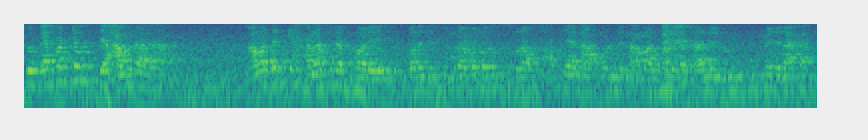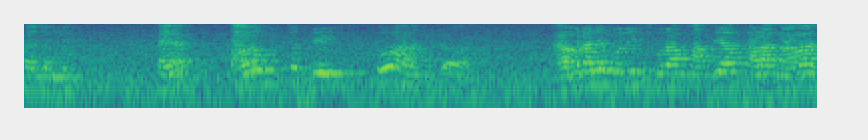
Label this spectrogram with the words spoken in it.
তো ব্যাপারটা হচ্ছে, আমরা, আমাদেরকে হানাফিরা ধরে, বলে যে তোমরা বলো সুরা ফাতিহা না পড়লে নামাজ হবে না, তাহলে রুকু পেলে রাখা হয় জন্যে তাই না? আমরা উত্তর দেই আমরা যে বলি সুরা ফাতিহা ছাড়া নামাজ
